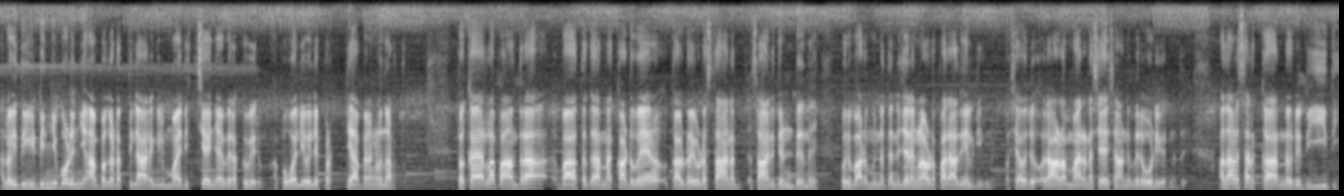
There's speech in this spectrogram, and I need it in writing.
അല്ലോ ഇത് ഇടിഞ്ഞു പൊളിഞ്ഞ് അപകടത്തിൽ ആരെങ്കിലും മരിച്ചു കഴിഞ്ഞാൽ ഇവരൊക്കെ വരും. അപ്പോൾ വലിയ വലിയ പ്രഖ്യാപനങ്ങൾ നടത്തും. ഇപ്പോൾ കേരള ആന്ധ്ര ഭാഗത്തൊക്കെ പറഞ്ഞാൽ കടുവ കടുവയുടെ സ്ഥാന സാന്നിധ്യം ഉണ്ടെന്ന് ഒരുപാട് മുന്നേ തന്നെ ജനങ്ങൾ അവിടെ പരാതി നൽകിയിരിക്കുന്നു. പക്ഷേ ഒരു ഒരാളെ മരണശേഷമാണ് ഇവർ ഓടി വരുന്നത്. അതാണ് സർക്കാരിന്റെ ഒരു രീതി.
